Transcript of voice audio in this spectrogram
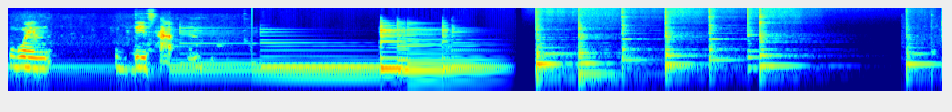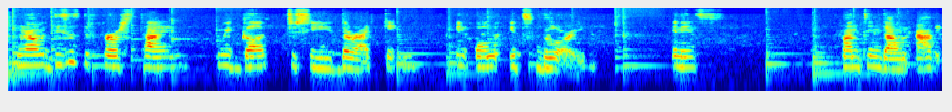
when this happened. Now, this is the first time we got to see the Rat King in all its glory, and it's hunting down Abby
